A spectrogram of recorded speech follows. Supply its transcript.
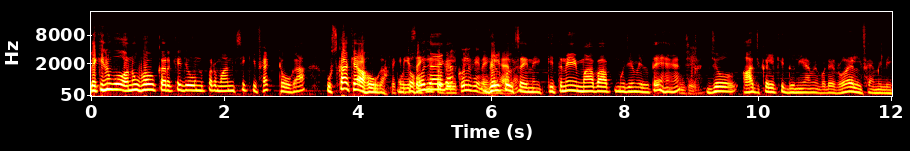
लेकिन वो अनुभव करके जो उन पर मानसिक इफ़ेक्ट होगा उसका क्या होगा? वो तो हो तो जाएगा। बिल्कुल भी नहीं बिल्कुल। सही नहीं। कितने माँ बाप मुझे मिलते हैं जो। आजकल की दुनिया में बड़े रॉयल फैमिली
